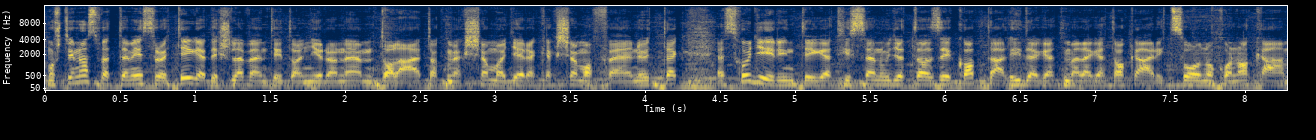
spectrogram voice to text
Most én azt vettem észre, hogy téged és Leventét annyira nem találtak meg, sem a gyerekek, sem a felnőttek. Ez hogy érint téged, hiszen ugye te azért kaptál hideget, meleget, akár itt szolnokon, akár,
